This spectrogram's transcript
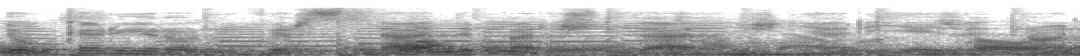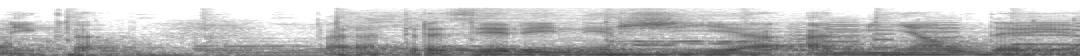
Eu quero ir à universidade para estudar engenharia eletrônica, para trazer energia à minha aldeia.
